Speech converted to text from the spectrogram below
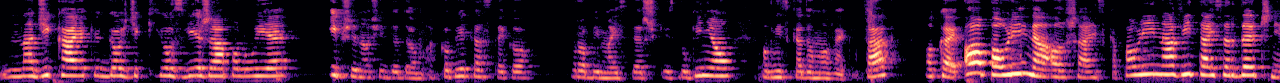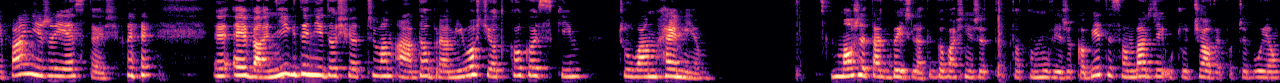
na dzika jakiegoś dzikiego zwierza, poluje i przynosi do domu. A kobieta z tego robi majsterszki z boginią ogniska domowego, tak? Okej, okay. o Paulina Olszańska. Paulina, witaj serdecznie, fajnie, że jesteś. Ewa, nigdy nie doświadczyłam, a dobra, miłości od kogoś, z kim czułam chemię. Może tak być, dlatego właśnie, że to, to, to, mówię, że kobiety są bardziej uczuciowe, potrzebują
